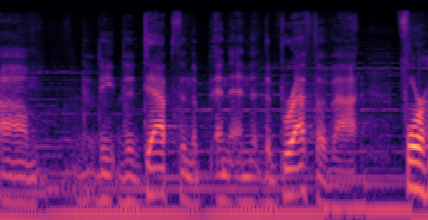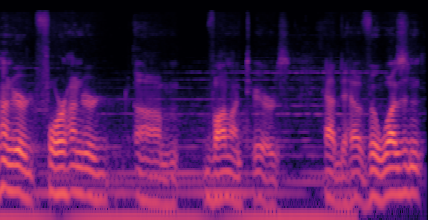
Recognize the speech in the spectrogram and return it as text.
um, the, the depth and the, and, and the breadth of that. 400, 400 um, volunteers had to have. If it wasn't,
